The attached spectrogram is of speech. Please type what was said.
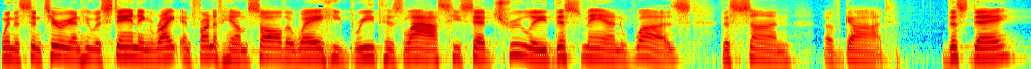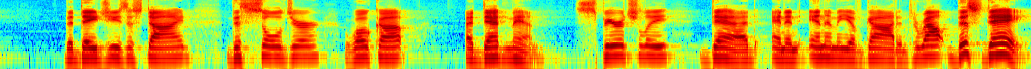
when the centurion who was standing right in front of him saw the way he breathed his last, he said, Truly, this man was the Son of God. This day, the day Jesus died, this soldier woke up a dead man, spiritually dead and an enemy of God. And throughout this day,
